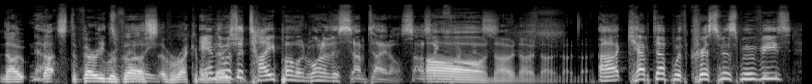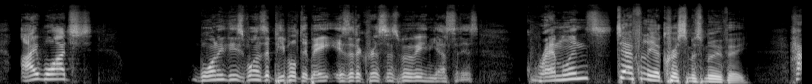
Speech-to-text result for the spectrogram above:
no, No, that's the very reverse really- of a recommendation. And there was a typo in one of the subtitles. So I was like, oh no, no, no, no, no. Uh, kept up with Christmas movies. I watched one of these ones that people debate is it a Christmas movie? And yes, it is. Gremlins. Definitely a Christmas movie. How,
